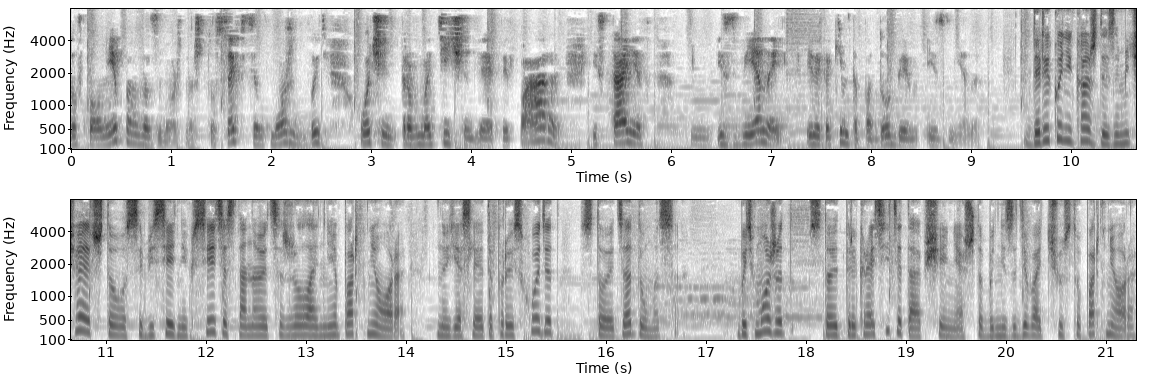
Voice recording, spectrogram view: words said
то вполне возможно, что секстинг может быть очень травматичен для этой пары и станет изменой или каким-то подобием измены. Далеко не каждый замечает, что собеседник в сети становится желание партнера, но если это происходит, стоит задуматься. Быть может, стоит прекратить это общение, чтобы не задевать чувства партнера,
